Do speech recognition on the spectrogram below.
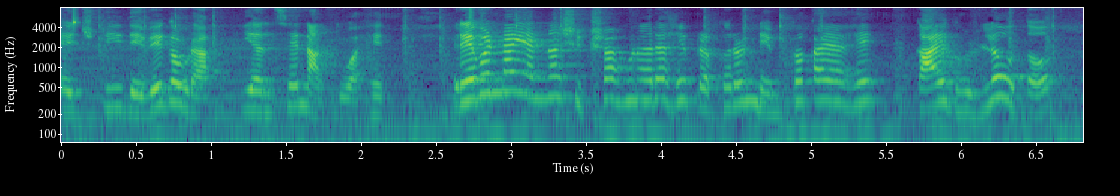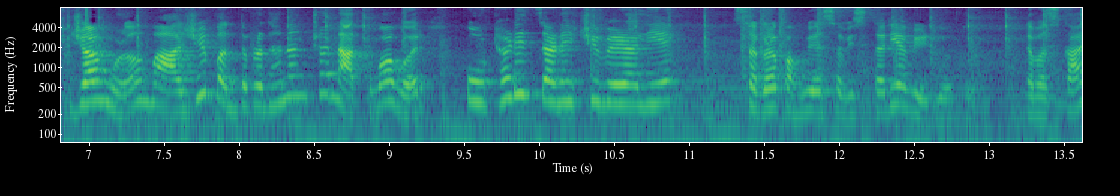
एच डी देवेगौडा यांचे नातू आहेत. रेवण्णा यांना शिक्षा होणारं हे प्रकरण नेमकं काय आहे? काय घडलं होतं ज्यामुळं माजी पंतप्रधानांच्या नातवावर कोठडीत जाण्याची वेळ आली आहे? सगळं पाहूया सविस्तर या व्हिडिओतून. नमस्कार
